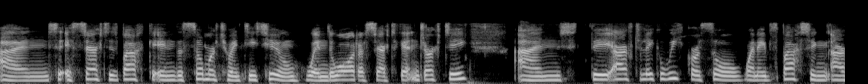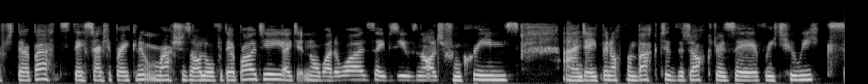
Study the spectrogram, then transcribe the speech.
and it started back in the summer 22 when the water started getting dirty. And they, after like a week or so, when I was bathing after their baths, they started breaking out in rashes all over their body. I didn't know what it was. I was using all different creams, and I've been up and back to the doctor's uh, every two weeks.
